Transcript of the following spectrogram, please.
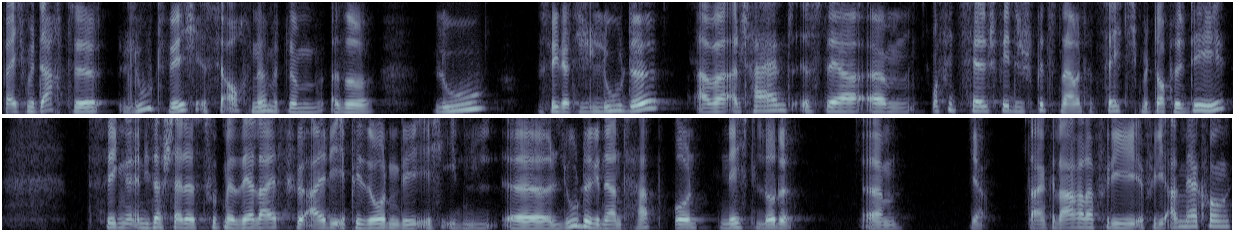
weil ich mir dachte, Ludwig ist ja auch ne mit einem, also Lu, deswegen natürlich Lude, aber anscheinend ist der ähm, offiziell schwedische Spitzname tatsächlich mit Doppel D. Deswegen an dieser Stelle, es tut mir sehr leid für all die Episoden, die ich ihn äh, Lude genannt habe und nicht Ludde. Ähm, Danke, Lara, für die, für die Anmerkung.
